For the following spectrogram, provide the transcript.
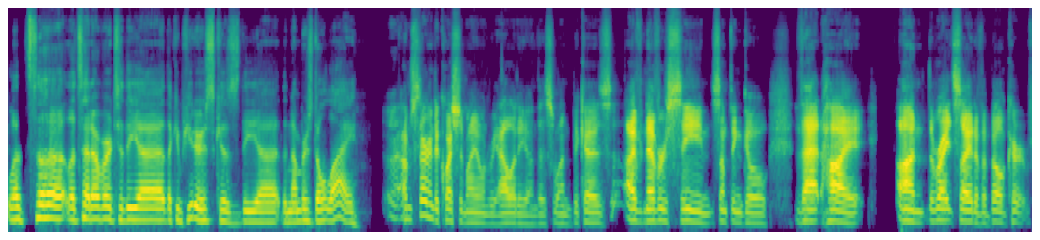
Let's uh let's head over to the uh the computers because the uh the numbers don't lie. Uh, I'm starting to question my own reality on this one because I've never seen something go that high on the right side of a bell curve.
